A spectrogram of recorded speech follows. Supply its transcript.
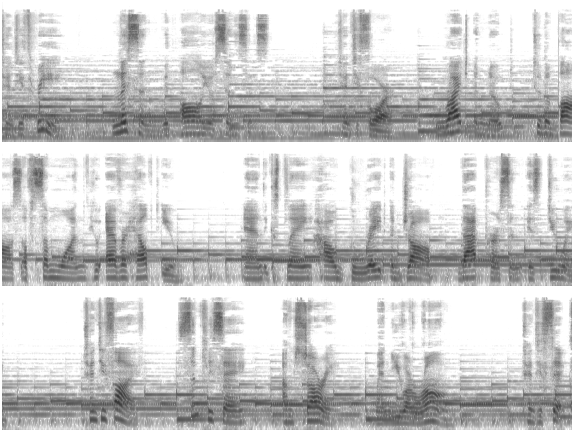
23 Listen with all your senses. 24. Write a note to the boss of someone who ever helped you and explain how great a job that person is doing. 25. Simply say, I'm sorry when you are wrong. 26.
